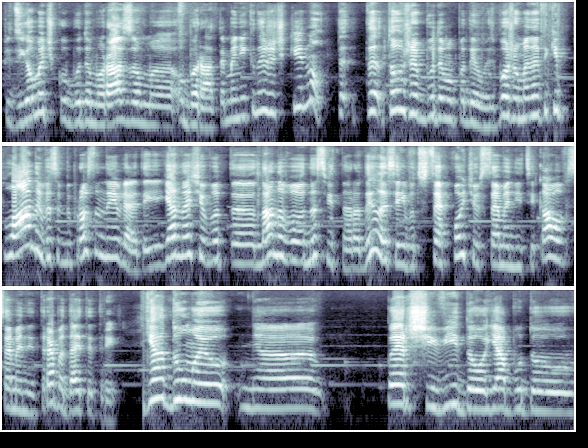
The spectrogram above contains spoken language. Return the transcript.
підйомочку, будемо разом е, обирати мені книжечки. Ну, то вже будемо подивитись. Боже, у мене такі плани, ви собі просто не уявляєте. Я наче от е, наново на світ народилася, і от все хочу, все мені цікаво, все мені треба, дайте три. Я думаю, перші відео я буду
